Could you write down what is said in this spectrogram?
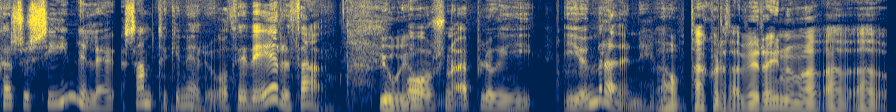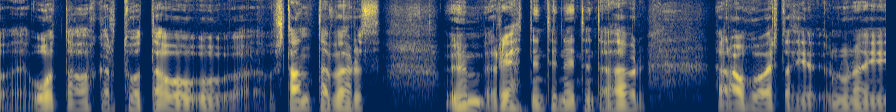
hversu sínileg samtökin eru og þið eru það Jú, jú. og svona öflug í, í umræðinni. Já, takk fyrir það. Við reynum að, að, að óta okkar tóta og, og standa vörð um réttindi neytenda. Það er, það er áhugavert að því að núna í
